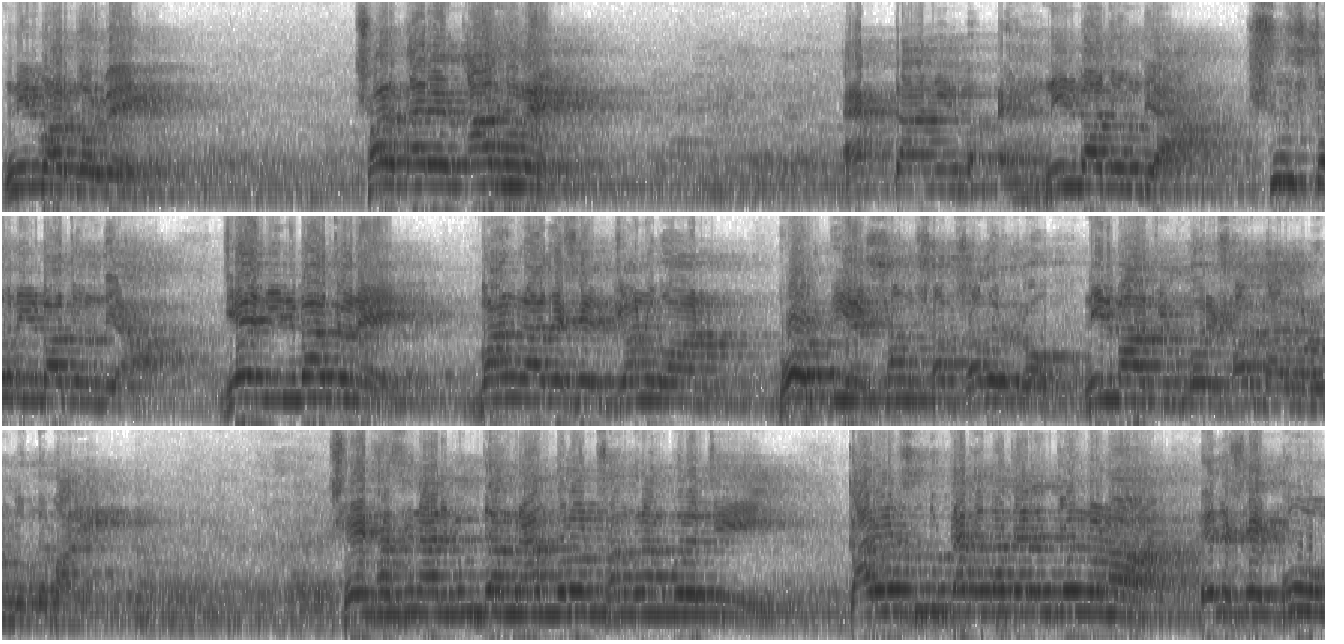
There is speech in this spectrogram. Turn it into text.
নির্ভর করবে। সরকারের কাজ হবে একটা নির্বাচন দেয়া, সুষ্ঠু নির্বাচন দেয়া। যে নির্বাচনে বাংলাদেশের জনগণ ভোট দিয়ে সংসদ সদস্য নির্বাচিত করে সরকার গঠন করতে পারে। শেখ হাসিনার বিরুদ্ধে আমরা আন্দোলন সংগ্রাম করেছি। কারণ শুধু টাকা পাচারের জন্য নয়, এদেশে গুম,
